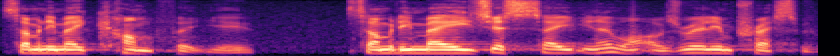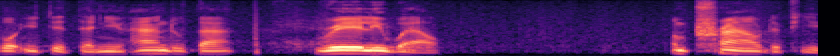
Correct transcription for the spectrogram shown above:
Somebody may comfort you. Somebody may just say, you know what, I was really impressed with what you did then. You handled that really well. I'm proud of you.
